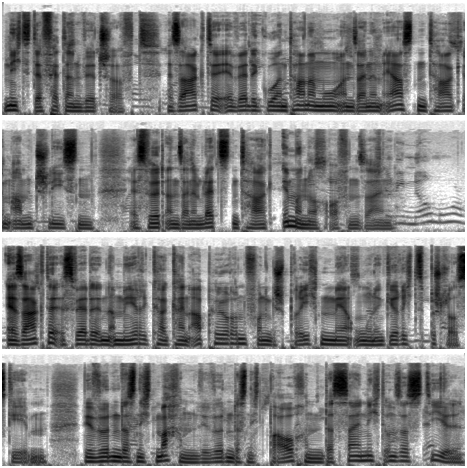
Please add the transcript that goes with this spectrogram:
nicht der Vetternwirtschaft. Er sagte, er werde Guantanamo an seinem ersten Tag im Amt schließen. Es wird an seinem letzten Tag immer noch offen sein. Er sagte, es werde in Amerika kein Abhören von Gesprächen mehr ohne Gerichtsbeschluss geben. Wir würden das nicht machen, wir würden das nicht brauchen, das sei nicht unser Stil.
